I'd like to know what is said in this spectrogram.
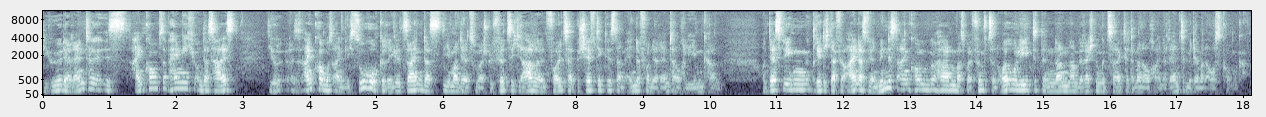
Die Höhe der Rente ist einkommensabhängig und das heißt, die, also das Einkommen muss eigentlich so hoch geregelt sein, dass jemand, der zum Beispiel 40 Jahre in Vollzeit beschäftigt ist, am Ende von der Rente auch leben kann. Und deswegen trete ich dafür ein, dass wir ein Mindesteinkommen haben, was bei 15 Euro liegt, denn dann haben wir Rechnung gezeigt, hätte man auch eine Rente, mit der man auskommen kann.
